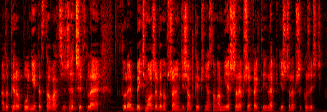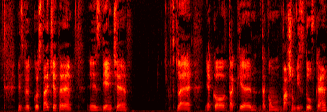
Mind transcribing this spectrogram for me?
a dopiero później testować rzeczy w tle, które być może będą strzałem w dziesiątkę i przyniosą Wam jeszcze lepsze efekty i lep jeszcze lepsze korzyści. Więc wykorzystajcie te zdjęcie w tle jako takie, taką waszą wizytówkę,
